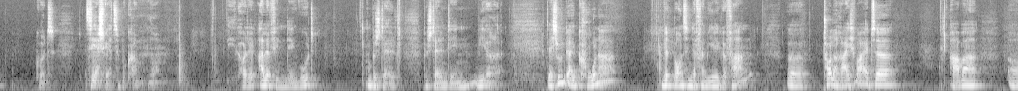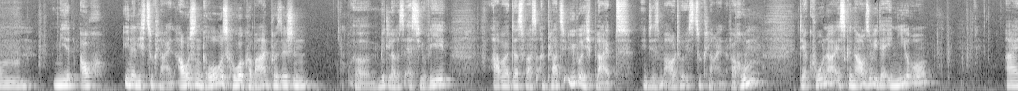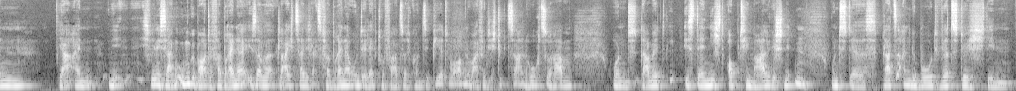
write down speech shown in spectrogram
Gut. Sehr schwer zu bekommen. Nur. Die Leute, alle finden den gut und bestellt, bestellen den wie irre. Der Hyundai Kona wird bei uns in der Familie gefahren. Äh, tolle Reichweite, aber ähm, mir auch innerlich zu klein. Außen groß, hohe Command Position, äh, mittleres SUV, aber das, was an Platz übrig bleibt in diesem Auto, ist zu klein. Warum? Der Kona ist genauso wie der Eniro ein, ja, ein, ich will nicht sagen umgebauter Verbrenner, ist aber gleichzeitig als Verbrenner und Elektrofahrzeug konzipiert worden, um einfach die Stückzahlen hoch zu haben. Und damit ist er nicht optimal geschnitten und das Platzangebot wird durch den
